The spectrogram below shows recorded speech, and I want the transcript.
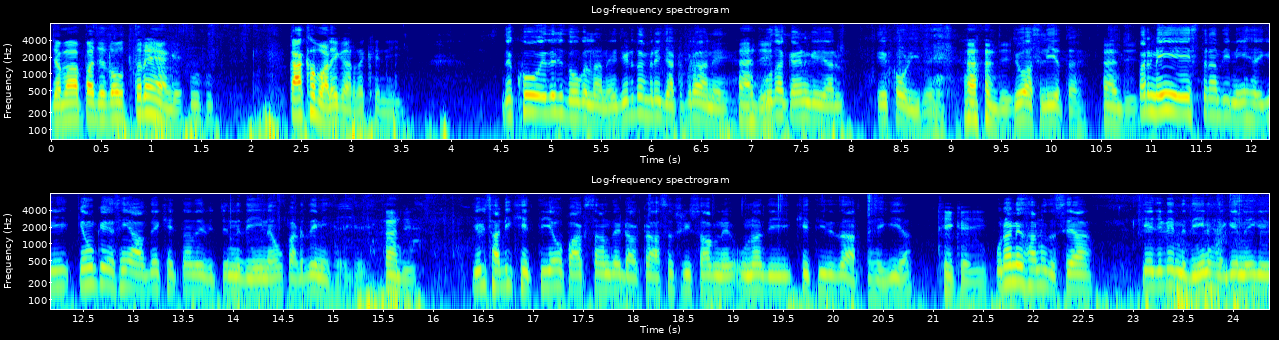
ਜਮਾ ਆਪਾਂ ਜਦੋਂ ਉਤਰੇ ਆਂਗੇ। ਕੱਖ ਵਾਲੇ ਕਰ ਰੱਖੇ ਨੇ ਜੀ। ਦੇਖੋ ਇਹਦੇ 'ਚ ਦੋ ਗੱਲਾਂ ਨੇ ਜਿਹੜੇ ਤਾਂ ਮੇਰੇ ਜੱਟ ਭਰਾ ਨੇ। ਉਹਦਾ ਕਹਿਣਗੇ ਯਾਰ ਇਹ ਕੌੜੀ ਨੇ ਹਾਂਜੀ। ਜੋ ਅਸਲੀਅਤ ਹੈ। ਹਾਂਜੀ। ਪਰ ਨਹੀਂ ਇਸ ਤਰ੍ਹਾਂ ਦੀ ਨਹੀਂ ਹੈਗੀ ਕਿਉਂਕਿ ਅਸੀਂ ਆਪਦੇ ਖੇਤਾਂ ਦੇ ਵਿੱਚ ਨਦੀਨ ਆ ਉਹ ਕੱਢਦੇ ਨਹੀਂ ਹੈਗੇ। ਹਾਂਜੀ। ਜਿਹੜੀ ਸਾਡੀ ਖੇਤੀ ਆ ਉਹ ਪਾਕਿਸਤਾਨ ਦੇ ਡਾਕਟਰ ਆਸਿਫ ਸ਼ਰੀਫ ਸਾਹਿਬ ਨੇ ਉਹਨਾਂ ਦੀ ਖੇਤੀ ਦੇ ਆਧਾਰ ਤੇ ਹੈਗੀ ਆ। ਠੀਕ ਹੈ ਜੀ। ਉਹਨਾਂ ਨੇ ਸਾਨੂੰ ਦੱਸਿਆ ਕਿ ਜਿਹੜੇ ਨਦੀਨ ਹੈਗੇ ਨੇਗੇ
